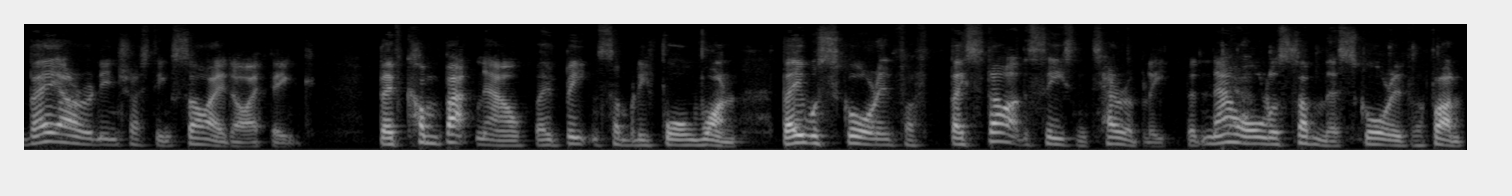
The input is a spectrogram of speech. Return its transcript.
they are an interesting side. I think they've come back now. They've beaten somebody four one. They were scoring for. They started the season terribly, but now all of a sudden they're scoring for fun.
